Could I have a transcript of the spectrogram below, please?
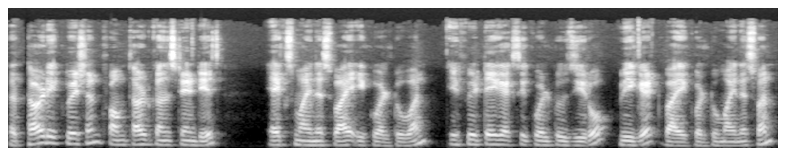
The third equation from third constraint is x minus y equal to 1. If we take x equal to 0, we get y equal to minus 1.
